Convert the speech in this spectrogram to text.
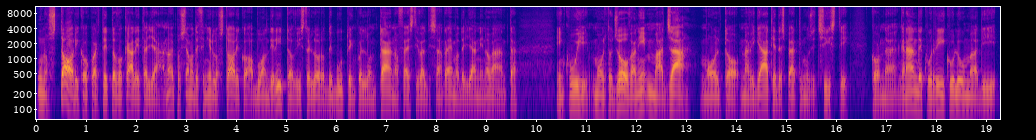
uno storico quartetto vocale italiano e possiamo definirlo storico a buon diritto, visto il loro debutto in quel lontano Festival di Sanremo degli anni 90, in cui molto giovani, ma già molto navigati ed esperti musicisti con grande curriculum di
